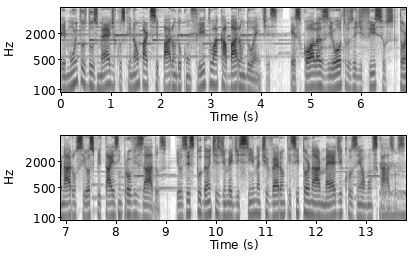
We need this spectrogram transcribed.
e muitos dos médicos que não participaram do conflito acabaram doentes. Escolas e outros edifícios tornaram-se hospitais improvisados, e os estudantes de medicina tiveram que se tornar médicos em alguns casos.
